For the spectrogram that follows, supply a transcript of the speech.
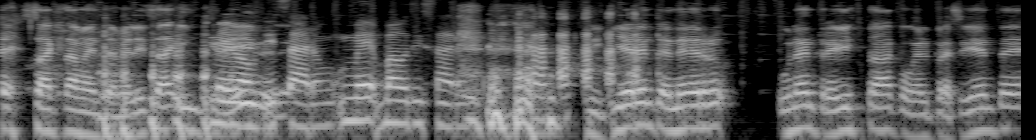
Exactamente, Melissa, increíble. Me bautizaron, me bautizaron. si quieren tener una entrevista con el presidente,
